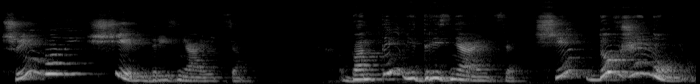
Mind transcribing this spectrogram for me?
чим вони ще відрізняються. Банти відрізняються ще довжиною.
